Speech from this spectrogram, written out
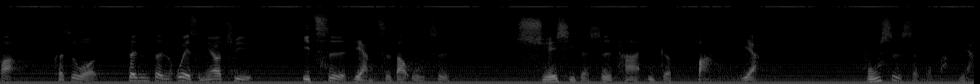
法。可是我真正为什么要去一次、两次到五次？”学习的是他一个榜样，服侍神的榜样。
